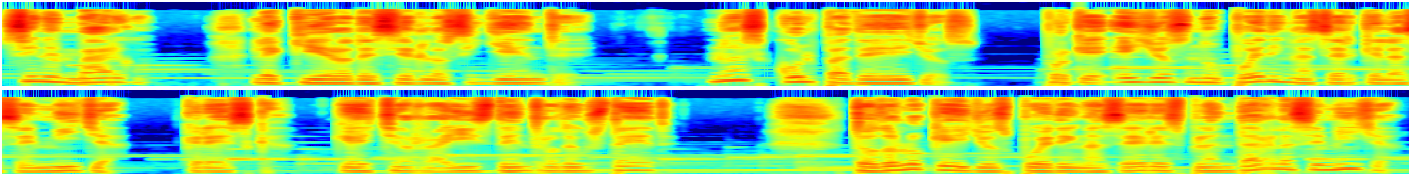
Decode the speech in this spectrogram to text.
Sin embargo, le quiero decir lo siguiente, no es culpa de ellos, porque ellos no pueden hacer que la semilla crezca, que eche raíz dentro de usted. Todo lo que ellos pueden hacer es plantar la semilla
